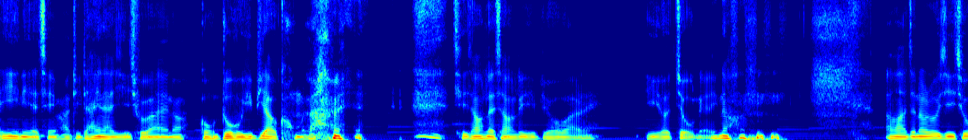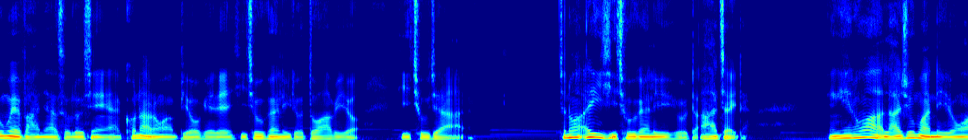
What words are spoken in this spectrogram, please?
အေးနေတဲ့အချိန်မှာဒီတိုင်းသာရေချိုးရရင်တော့ဂုံတူကြီးပြောက်ကုန်မလားပဲ ခြေချောင်းလက်ချောင်းလေးပြောပါတယ်ဤတော့ကြုံနေလीနော်အမှကျွန်တော်တို့ရေချိုးမယ်ဘာညာဆိုလို့ရှိရင်ခုနကတော့ပြောခဲ့တဲ့ရေချိုးခန်းလေးတို့သွားပြီးတော့ရေချိုးကြရတယ်ကျွန်တော်အဲ့ဒီရေချိုးခန်းလေးကိုတအားကြိုက်တယ်ငငယ်တော့ကလာရှိုးမှာနေတော့က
